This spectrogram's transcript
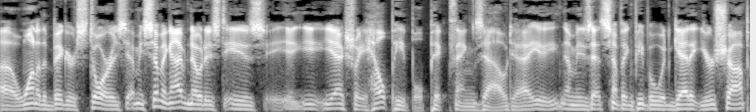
uh, one of the bigger stores. I mean, something I've noticed is you, you actually help people pick things out. I, I mean, is that something people would get at your shop?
